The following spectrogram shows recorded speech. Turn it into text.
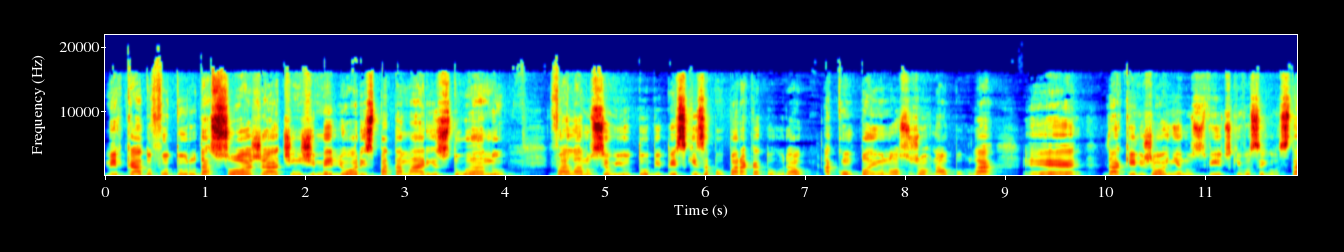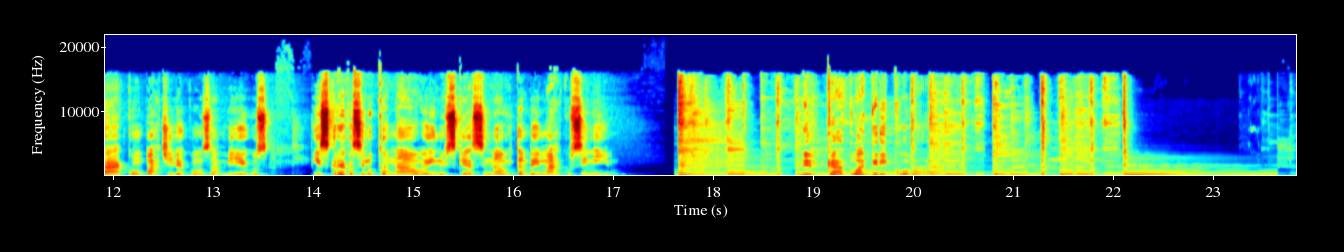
Mercado futuro da soja atinge melhores patamares do ano. Vai lá no seu YouTube, pesquisa por Paracatu Rural, acompanhe o nosso jornal por lá. É, dá aquele joinha nos vídeos que você gostar, compartilha com os amigos. Inscreva-se no canal, hein? Não esquece não. E também marca o sininho. Mercado Agrícola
